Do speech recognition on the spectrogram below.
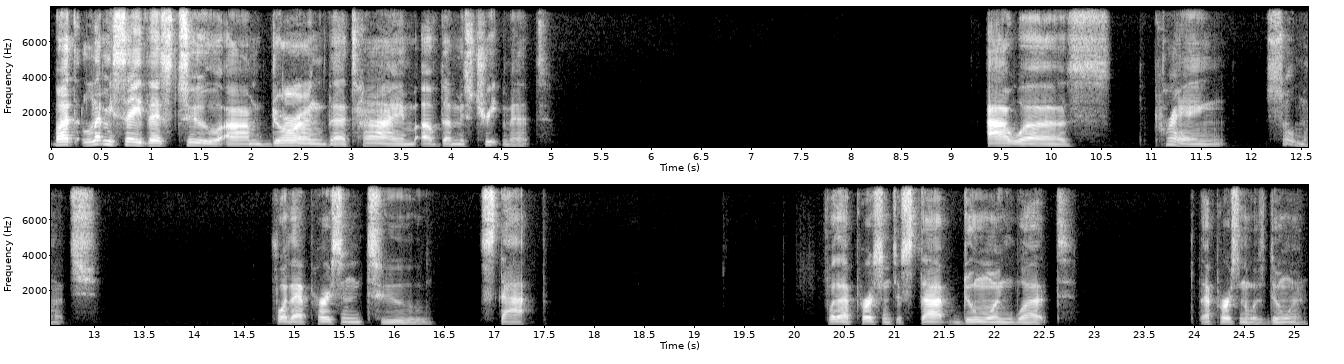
But let me say this too, um, during the time of the mistreatment, I was praying so much for that person to stop, for that person to stop doing what that person was doing.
